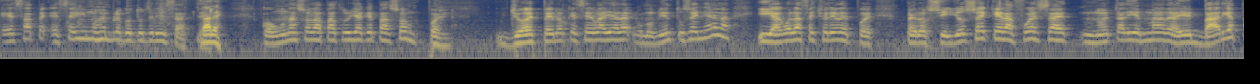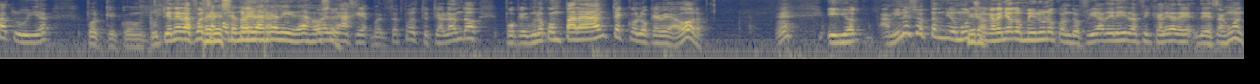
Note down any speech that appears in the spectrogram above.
Esa pe- ese mismo ejemplo que tú utilizaste, Dale. con una sola patrulla que pasó, pues yo espero que se vaya, la- como bien tú señalas, y hago la fechoría después. Pero si yo sé que la fuerza no está diezmada, hay varias patrullas, porque cuando tú tienes la fuerza Pero eso no es la realidad, pues José. la pues, pues, te estoy hablando porque uno compara antes con lo que ve ahora. ¿eh? Y yo, a mí me sorprendió mucho Mira. en el año 2001 cuando fui a dirigir la Fiscalía de, de San Juan,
